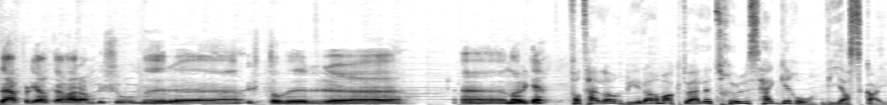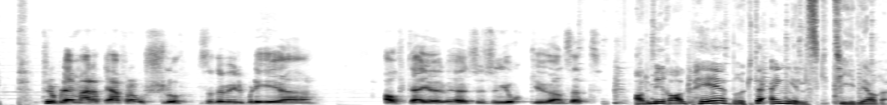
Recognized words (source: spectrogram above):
Det er fordi at jeg har ambisjoner uh, utover uh, uh, Norge. Forteller Bylarm-aktuelle Truls Heggero via Skype. Problemet er at jeg er fra Oslo, så det vil bli Alt jeg gjør, vil høres ut som Jokke uansett. Admiral P brukte engelsk tidligere,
